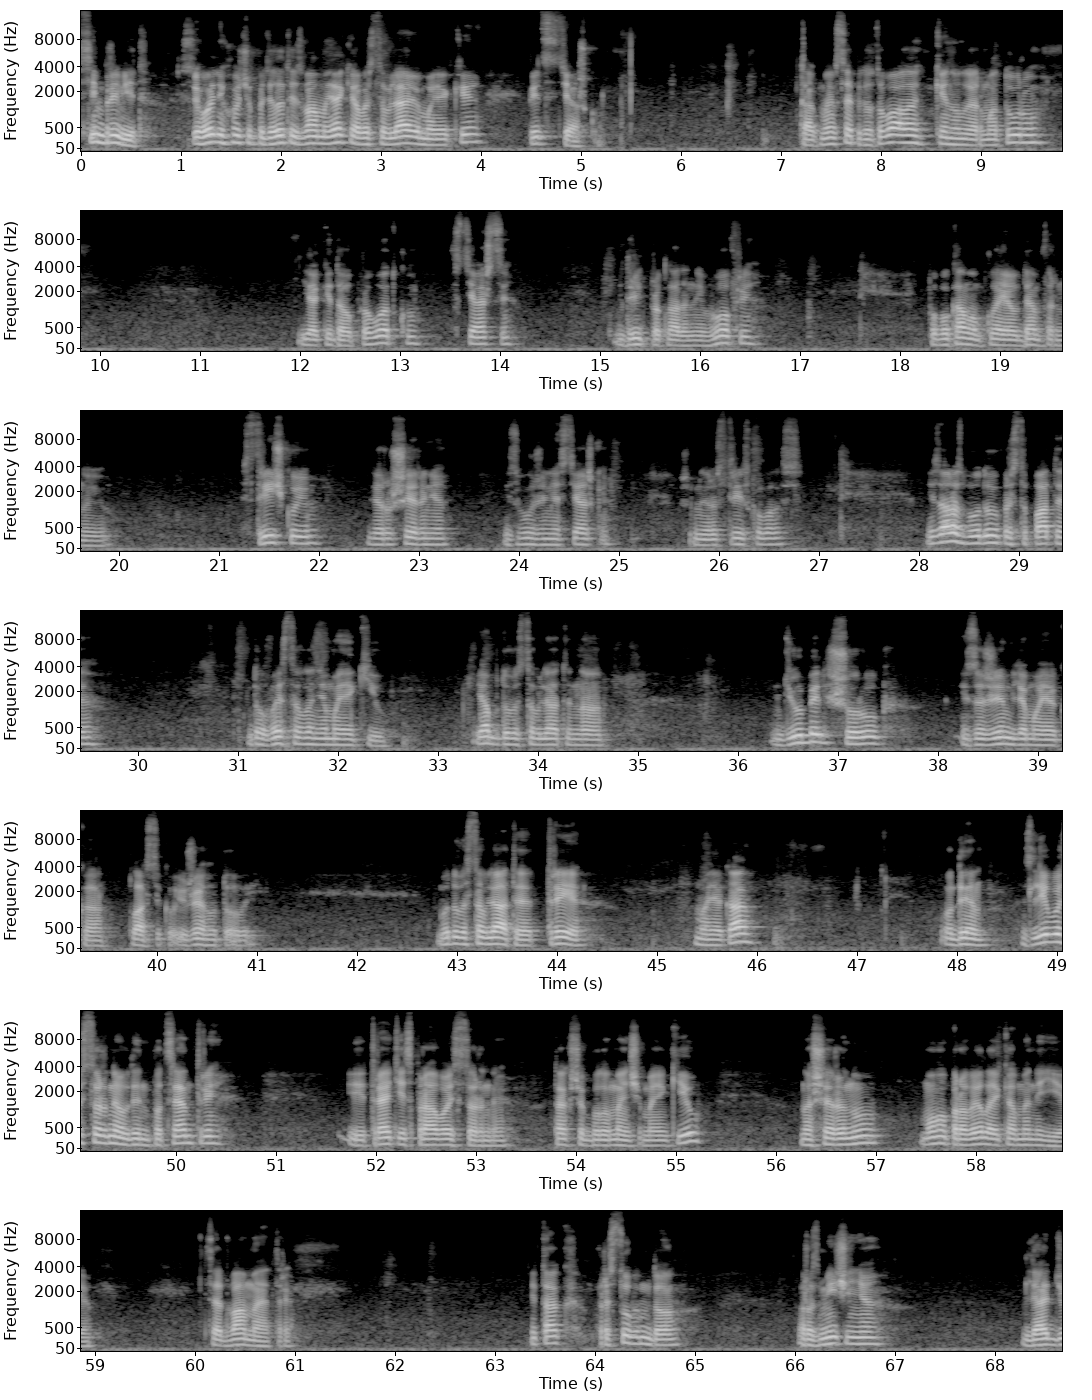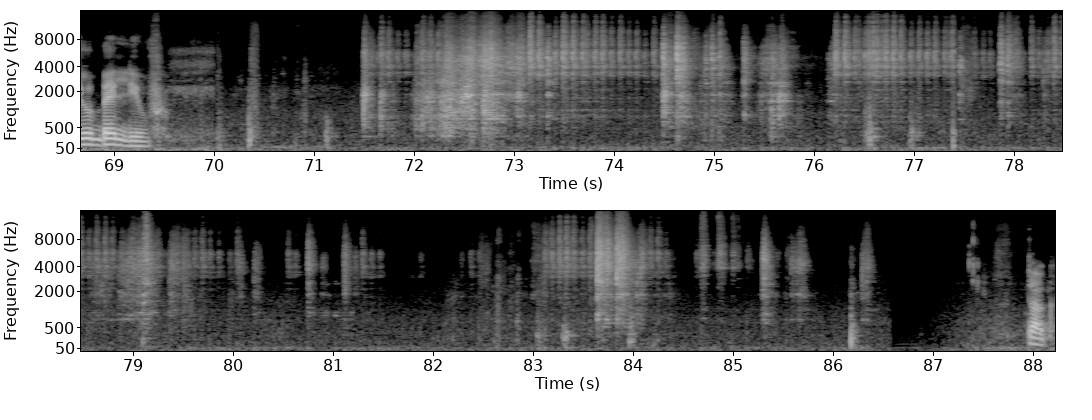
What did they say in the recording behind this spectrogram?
Всім привіт! Сьогодні хочу поділитися з вами, як я виставляю маяки під стяжку. Так, ми все підготували, кинули арматуру. Я кидав проводку в стяжці. Дріт прокладений в гофрі. По бокам обклеїв демпферною стрічкою для розширення і звуження стяжки, щоб не розтріскувалось. І зараз буду приступати до виставлення маяків. Я буду виставляти на дюбель, шуруп і зажим для маяка пластиковий, вже готовий. Буду виставляти три маяка. Один з лівої сторони, один по центрі і третій з правої сторони. Так, щоб було менше маяків на ширину мого правила, яка в мене є. Це 2 метри. І так, приступимо до розміщення для дюбелів.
